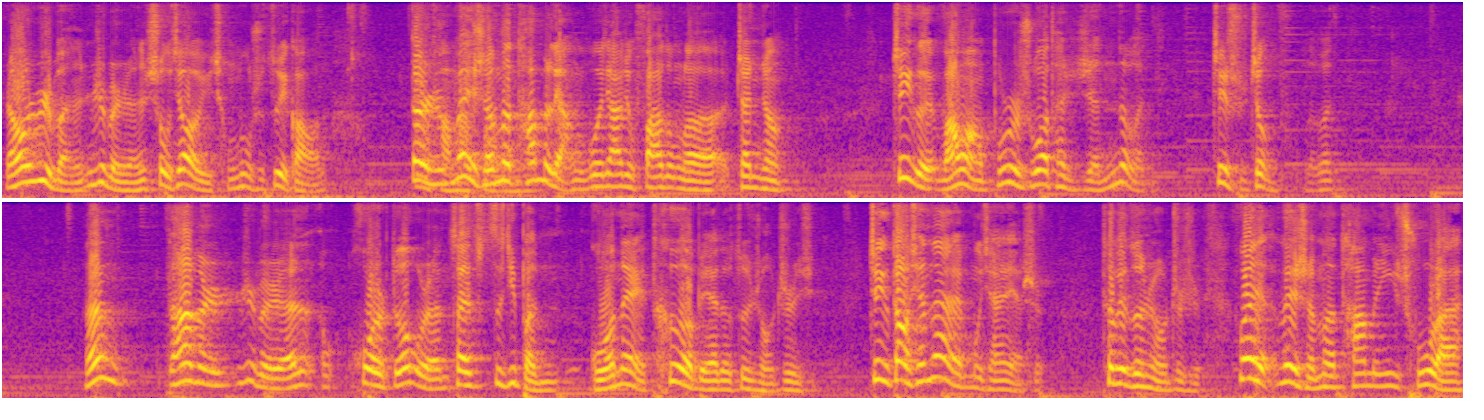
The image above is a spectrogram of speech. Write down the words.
然后日本日本人受教育程度是最高的，但是为什么他们两个国家就发动了战争？这个往往不是说他人的问题，这是政府的问题。嗯，他们日本人或者德国人在自己本国内特别的遵守秩序，这个到现在目前也是特别遵守秩序。为为什么他们一出来，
